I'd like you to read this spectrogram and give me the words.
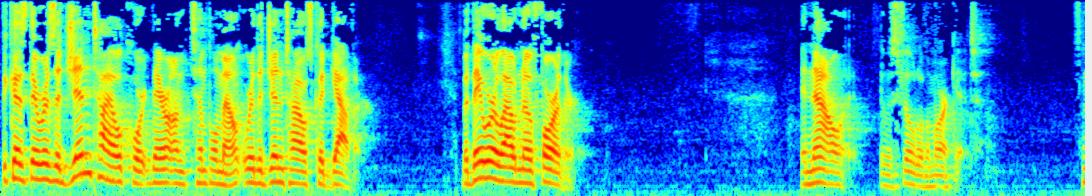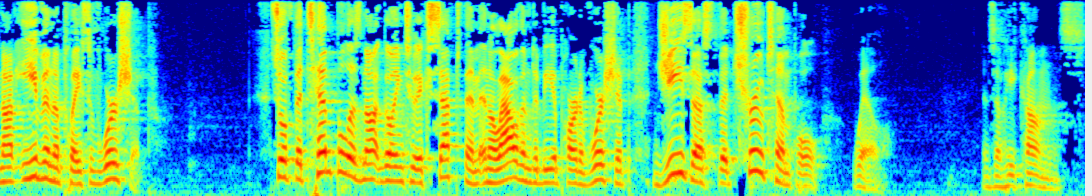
Because there was a Gentile court there on Temple Mount where the Gentiles could gather. But they were allowed no farther. And now it was filled with a market. It's not even a place of worship. So if the temple is not going to accept them and allow them to be a part of worship, Jesus, the true temple, will. And so he comes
